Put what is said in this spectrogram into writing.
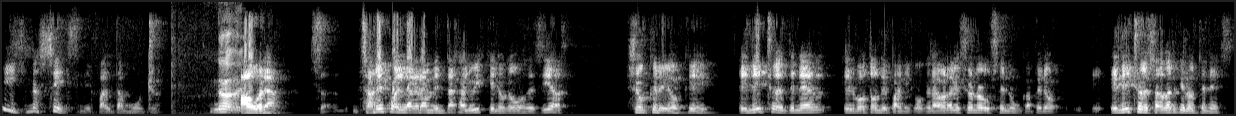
Y no sé si le falta mucho. Ahora, ¿sabés cuál es la gran ventaja, Luis? Que es lo que vos decías. Yo creo que el hecho de tener el botón de pánico, que la verdad que yo no lo usé nunca, pero el hecho de saber que lo tenés,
